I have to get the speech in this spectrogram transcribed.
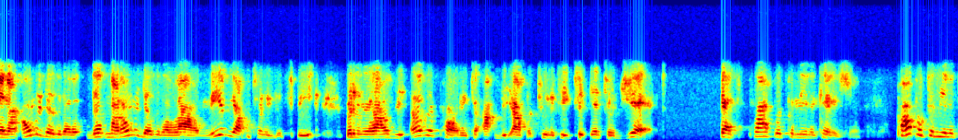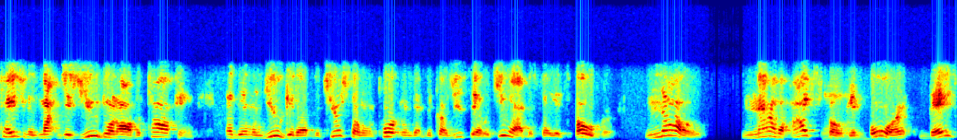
And not only does it not only does it allow me the opportunity to speak, but it allows the other party to uh, the opportunity to interject. That's proper communication. Proper communication is not just you doing all the talking, and then when you get up, that you're so important that because you said what you had to say, it's over. No. Now that I've spoken or they've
